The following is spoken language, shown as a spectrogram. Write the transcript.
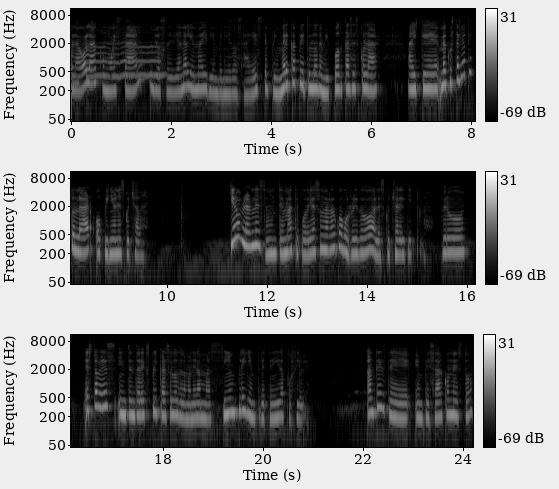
Hola, hola, ¿cómo están? Yo soy Diana Lima y bienvenidos a este primer capítulo de mi podcast escolar al que me gustaría titular Opinión escuchada. Quiero hablarles de un tema que podría sonar algo aburrido al escuchar el título, pero esta vez intentaré explicárselos de la manera más simple y entretenida posible. Antes de empezar con esto,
